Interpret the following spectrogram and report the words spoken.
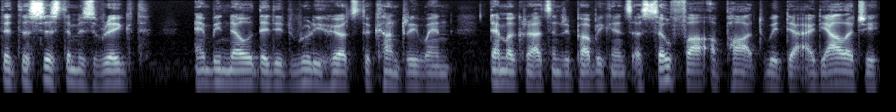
that the system is rigged, and we know that it really hurts the country when Democrats and Republicans are so far apart with their ideology,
